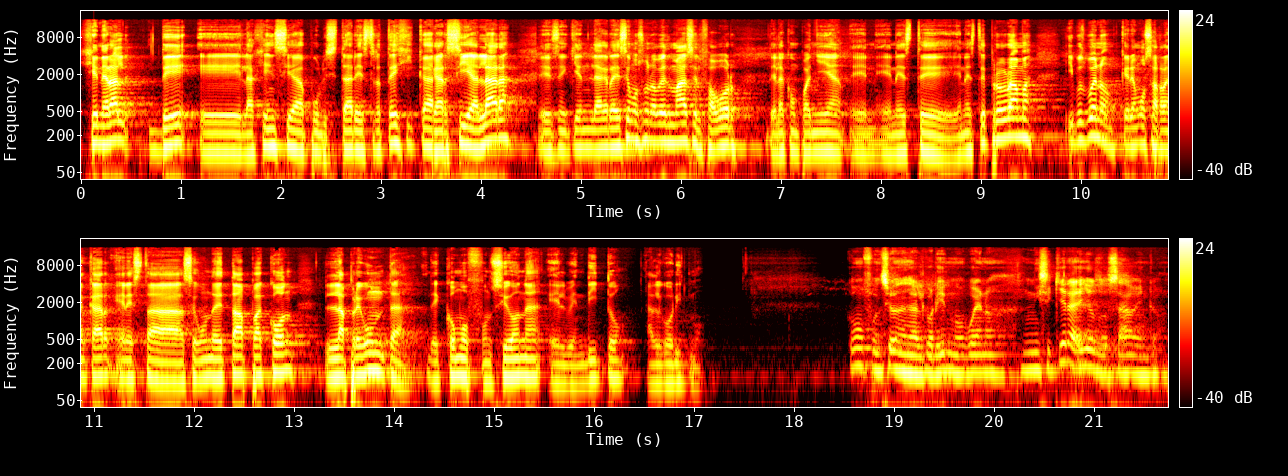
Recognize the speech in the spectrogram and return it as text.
general de eh, la agencia publicitaria estratégica García Lara. Es en quien le agradecemos una vez más el favor de la compañía en este, en este programa. Y pues bueno, queremos arrancar en esta segunda etapa con la pregunta de cómo funciona el bendito algoritmo. ¿Cómo funciona el algoritmo? Bueno, ni siquiera ellos lo saben, cabrón.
